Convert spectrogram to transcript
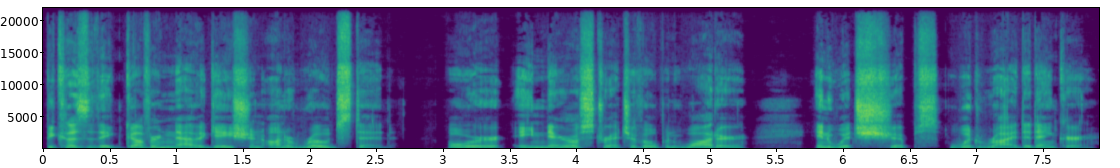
because they governed navigation on a roadstead, or a narrow stretch of open water in which ships would ride at anchor.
